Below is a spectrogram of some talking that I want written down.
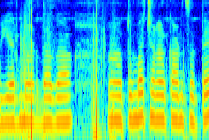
ವಿಯರ್ ಮಾಡಿದಾಗ ತುಂಬ ಚೆನ್ನಾಗಿ ಕಾಣಿಸುತ್ತೆ.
